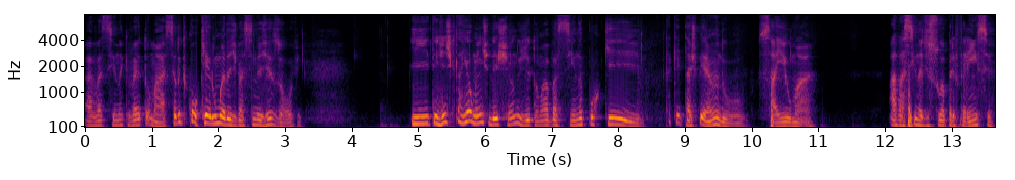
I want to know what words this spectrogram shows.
a vacina que vai tomar, sendo que qualquer uma das vacinas resolve. E tem gente que está realmente deixando de tomar a vacina porque está tá esperando sair uma a vacina de sua preferência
